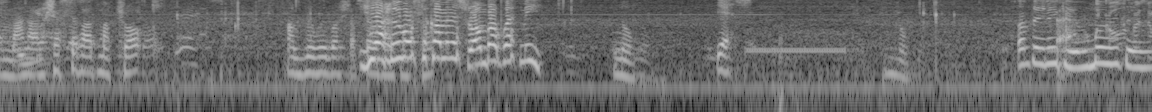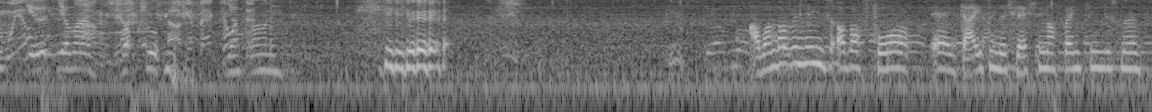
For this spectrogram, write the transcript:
Um, I just about my truck. I'm really rushing. Yeah, who wants to go to this with me. No. Yes. No. I'm really doing, really doing. You're I wonder if there's about four uh, guys in the session of friends this room.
